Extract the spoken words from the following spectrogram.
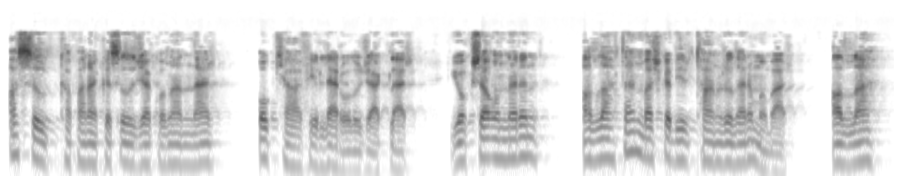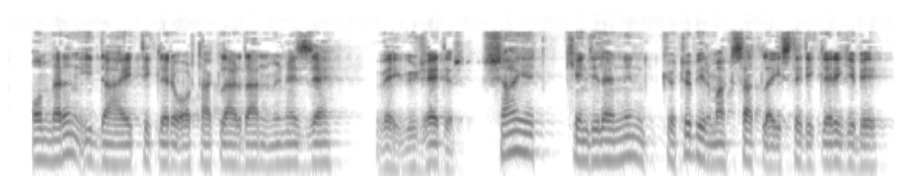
asıl kapana kısılacak olanlar, o kâfirler olacaklar. Yoksa onların, Allah'tan başka bir tanrıları mı var? Allah, onların iddia ettikleri ortaklardan münezzeh ve yücedir. Şayet kendilerinin kötü bir maksatla istedikleri gibi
